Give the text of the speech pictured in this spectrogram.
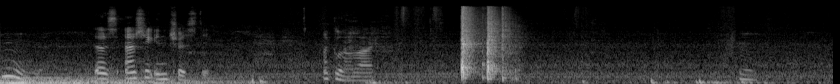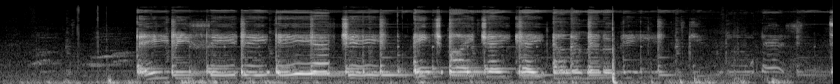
Hmm, that's actually interesting. Not gonna lie. A B C D E F G H I J K L M N O P Q R S T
